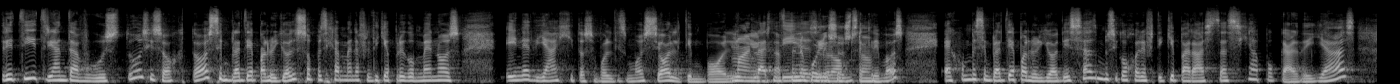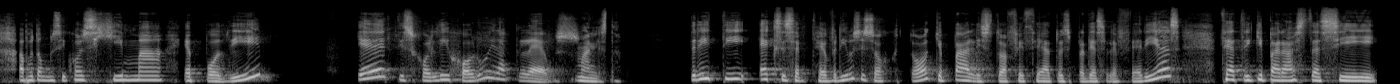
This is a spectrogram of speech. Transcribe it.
Τρίτη 30 Αυγούστου στις 8 στην πλατεία Παλουγιώτης, όπως είχαμε αναφερθεί και προηγουμένως, είναι διάχυτος ο πολιτισμός σε όλη την πόλη. Μάλιστα, αυτό είναι πολύ σωστό. Ακριβώς. Έχουμε στην πλατεία Παλουγιώτης σας μουσικοχορευτική παράσταση από καρδιάς, από το μουσικό σχήμα Εποδή και τη σχολή χορού Ηρακλέους. Μάλιστα. Τρίτη 6 Σεπτεμβρίου στις 8 και πάλι στο Αφιθέατρο της Πλατείας Ελευθερίας θεατρική παράσταση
